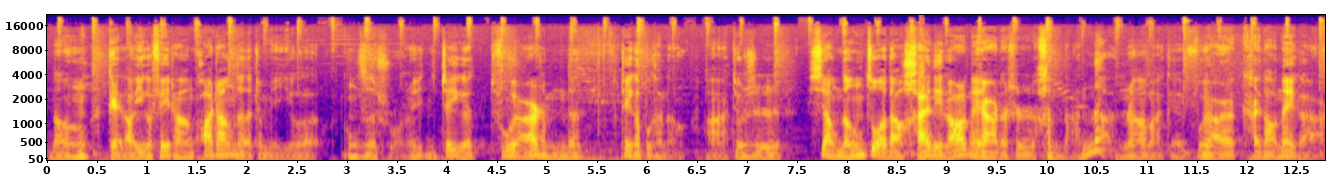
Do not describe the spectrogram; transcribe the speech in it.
能给到一个非常夸张的这么一个工资数，因为你这个服务员什么的，这个不可能啊。就是像能做到海底捞那样的是很难的，你知道吗？给服务员开到那个样的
